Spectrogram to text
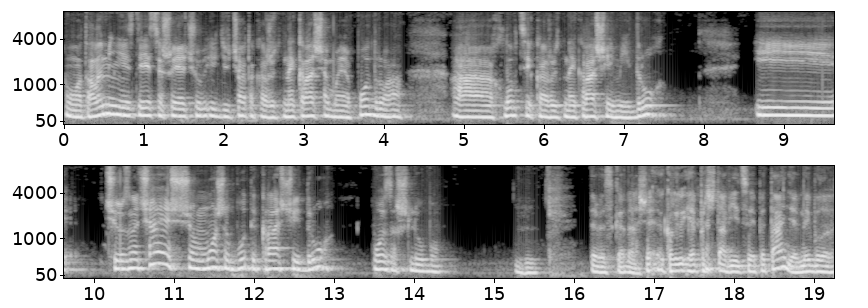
От, але мені здається, що я чув, і дівчата кажуть, найкраща моя подруга, а хлопці кажуть, найкращий мій друг. І чи означає, що може бути кращий друг поза шлюбом? Мгм. Треба да, ще, коли я прочитав їй це питання, в неї була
